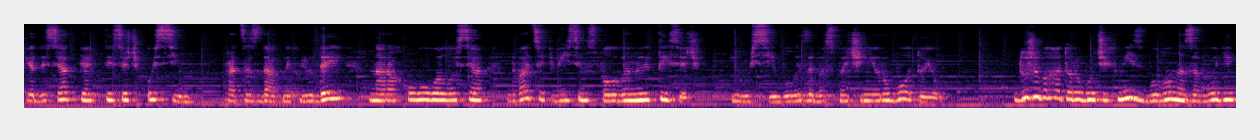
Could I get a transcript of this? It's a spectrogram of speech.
55 тисяч осіб. Працездатних людей нараховувалося 28,5 тисяч, і усі були забезпечені роботою. Дуже багато робочих місць було на заводі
